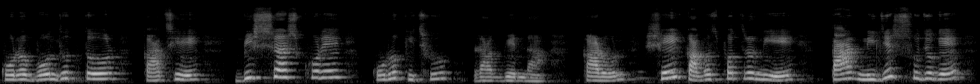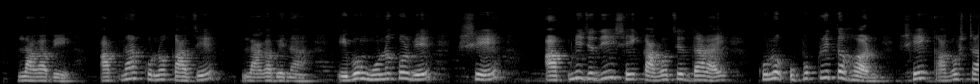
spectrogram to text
কোনো বন্ধুত্বর কাছে বিশ্বাস করে কোনো কিছু রাখবেন না। কারণ সেই কাগজপত্র নিয়ে তার নিজের সুযোগে লাগাবে, আপনার কোনো কাজে লাগাবে না এবং মনে করবে সে, আপনি যদি সেই কাগজের দ্বারাই কোনো উপকৃত হন, সেই কাগজটা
